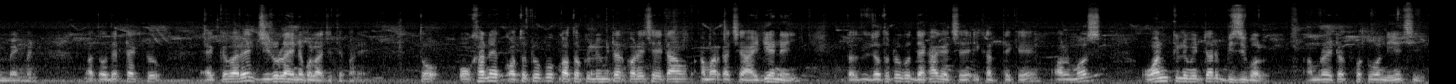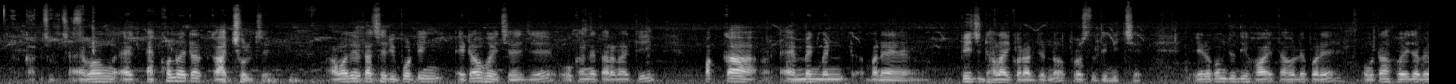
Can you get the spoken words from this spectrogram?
এম্বেগমেন্ট বা তো ওদেরটা একটু একেবারে জিরো লাইনে বলা যেতে পারে। তো ওখানে কতটুকু কত কিলোমিটার করেছে এটা আমার কাছে আইডিয়া নেই। তো যতটুকু দেখা গেছে এখান থেকে অলমোস্ট ওয়ান কিলোমিটার ভিজিবল আমরা এটার ফটো নিয়েছি। এবং এখনও এটার কাজ চলছে। আমাদের কাছে রিপোর্টিং এটাও হয়েছে যে ওখানে তারা নাকি পাক্কা এম্বেগমেন্ট মানে পিচ ঢালাই করার জন্য প্রস্তুতি নিচ্ছে। এরকম যদি হয়, তাহলে পরে ওটা হয়ে যাবে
